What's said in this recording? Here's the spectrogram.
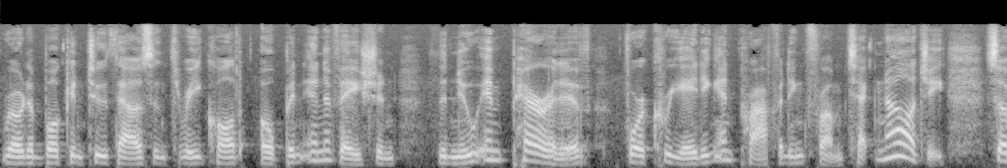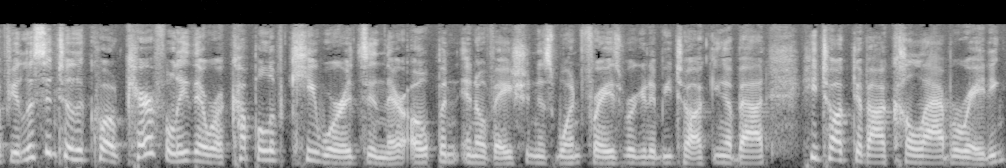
wrote a book in 2003 called Open Innovation the new imperative for creating and profiting from technology. So if you listen to the quote carefully, there were a couple of keywords in there. Open innovation is one phrase we're going to be talking about. He talked about collaborating.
